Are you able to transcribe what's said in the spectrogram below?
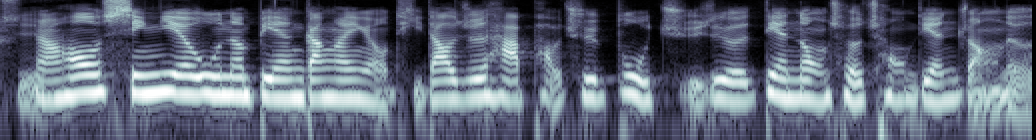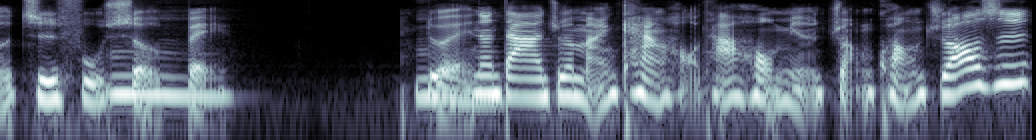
解。然后新业务那边刚刚有提到，就是他跑去布局这个电动车充电桩的支付设备。对，嗯那大家就蛮看好它后面的状况，主要是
